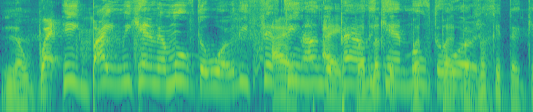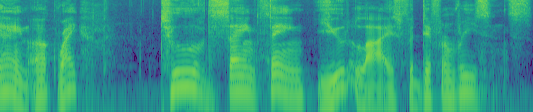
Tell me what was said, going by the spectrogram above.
no way. He biting. He can't even move the walrus. He's fifteen hundred pounds. He can't at, move but, the but, walrus. But look at the game, Unc, right? Two of the same thing utilized for different reasons.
